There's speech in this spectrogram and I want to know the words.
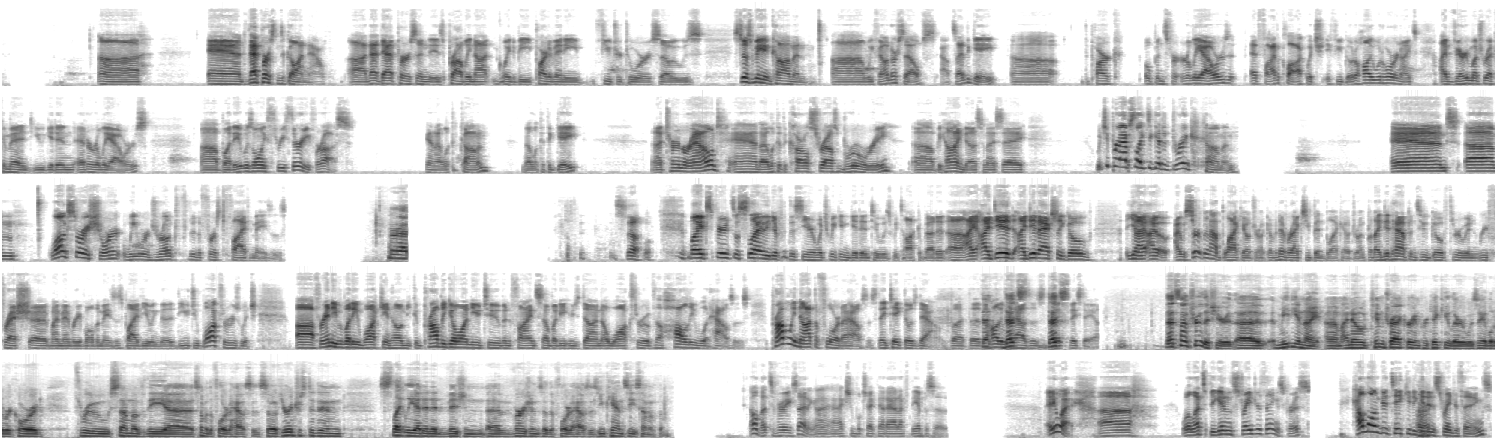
Uh, and that person's gone now. Uh, that that person is probably not going to be part of any future tours, so it was it's just me and Common. Uh, we found ourselves outside the gate. Uh, the park opens for early hours at, at 5 o'clock which if you go to hollywood horror nights i very much recommend you get in at early hours uh, but it was only 3.30 for us. And i look at common and i look at the gate and i turn around and i look at the Karl Strauss brewery uh, behind us and i say would you perhaps like to get a drink common? And um, long story short we were drunk through the first five mazes. All right. so my experience was slightly different this year which we can get into as we talk about it. Uh, I, I did i did actually go yeah I, I, was certainly not blackout drunk. I've never actually been blackout drunk but i did happen to go through and refresh uh, my memory of all the mazes by viewing the, the youtube walkthroughs which uh, for anybody watching at home you could probably go on youtube and find somebody who's done a walkthrough of the hollywood houses. Probably not the florida houses. They take those down but the, the hollywood houses they, they stay up That's not true this year. Uh, Media Night. Um, I know Tim Tracker in particular was able to record through some of the uh, some of the Florida houses. So if you're interested in slightly edited vision uh, versions of the Florida houses, you can see some of them. Oh, that's very exciting. I actually will check that out after the episode. Anyway, uh, well, let's begin with Stranger Things, Chris. How long did it take you to get right. into Stranger Things?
